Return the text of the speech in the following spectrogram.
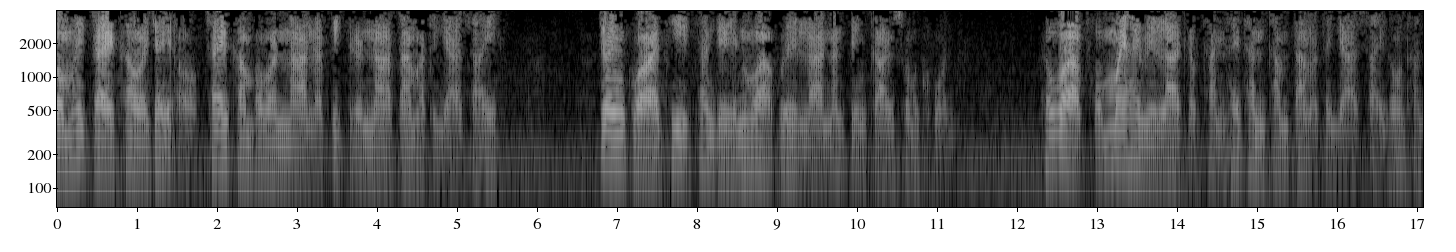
ลมให้ใจเข้าใจออกใช้คำภาวนาและพิจารณาตามอัธยาศัย จนกว่าที่ท่านจะเห็นว่าเวลานั้นเป็นการสมควร เพราะว่าผมไม่ให้เวลากับท่านให้ท่านทำตามอัตยาศัยของท่าน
